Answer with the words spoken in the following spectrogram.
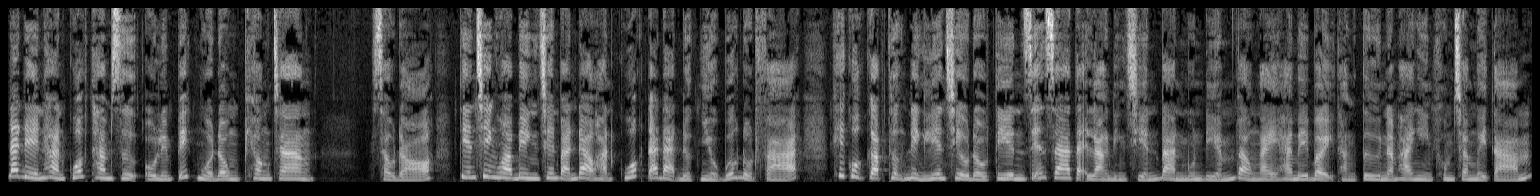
đã đến Hàn Quốc tham dự Olympic mùa đông Pyeongchang – sau đó, tiến trình hòa bình trên bán đảo Hàn Quốc đã đạt được nhiều bước đột phá khi cuộc gặp thượng đỉnh liên triều đầu tiên diễn ra tại làng đình chiến Bàn Môn Điếm vào ngày 27 tháng 4 năm 2018.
